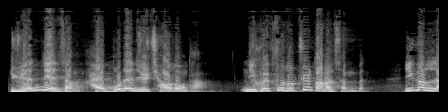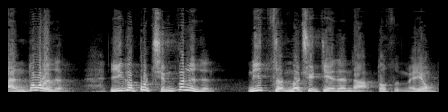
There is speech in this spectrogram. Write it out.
原点上还不断地去撬动他，你会付出巨大的成本。一个懒惰的人，一个不勤奋的人，你怎么去点燃他都是没用的。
